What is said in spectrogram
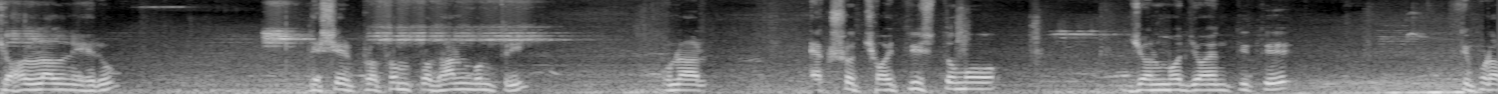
জওহরলাল নেহেরু, দেশের প্রথম প্রধানমন্ত্রী ওনার একশো ছয়ত্রিশতম জন্ম জয়ন্তীতে ত্রিপুরা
